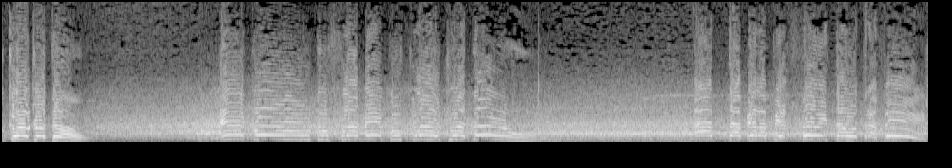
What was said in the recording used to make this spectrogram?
o Cláudio Adão. É gol do Flamengo, Cláudio Adão. A tabela perfeita outra vez.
